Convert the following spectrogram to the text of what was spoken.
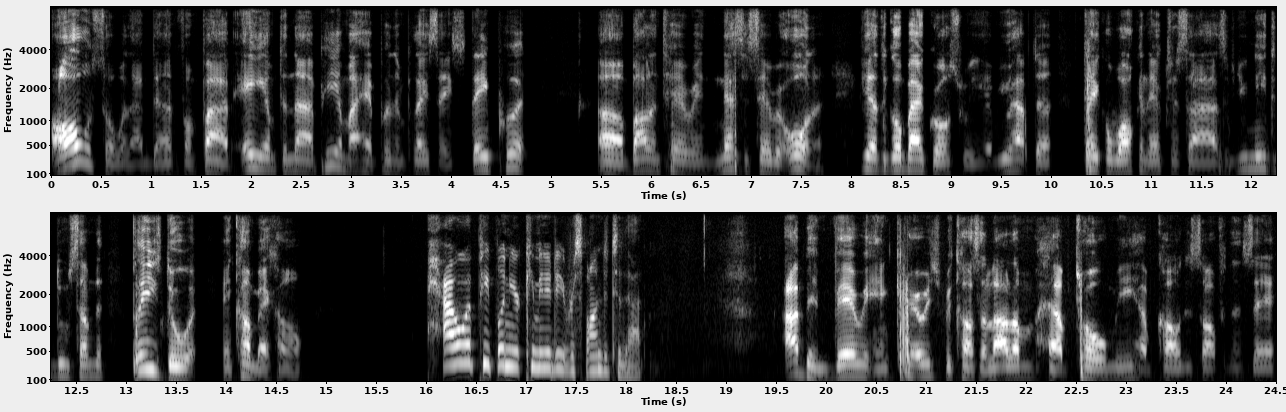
also, what I've done from 5 a.m. to 9 p.m., I had put in place a stay put, uh, voluntary, necessary order. If you have to go buy grocery, if you have to take a walk and exercise, if you need to do something, please do it and come back home. How have people in your community responded to that? I've been very encouraged because a lot of them have told me, have called this office and said,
